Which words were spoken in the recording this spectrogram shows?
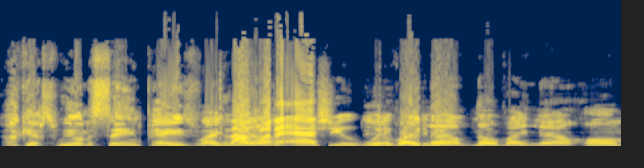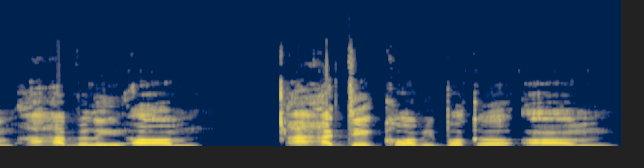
I guess we on the same page right Because now. I was about to ask you, Yeah, what, right what now, no, right now, um, I, I really, um, I, I dig Cory Booker. Um,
